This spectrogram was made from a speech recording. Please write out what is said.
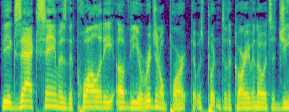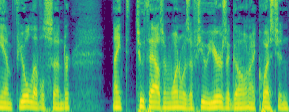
the exact same as the quality of the original part that was put into the car, even though it's a GM fuel level sender. 2001 was a few years ago, and I question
